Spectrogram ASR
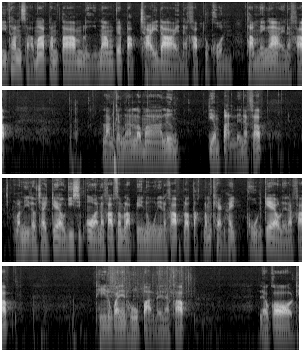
นี้ท่านสามารถทำตามหรือนำไปปรับใช้ได้นะครับ ทุกคนทำไม่ง่ายนะครับ หลังจากนั้นเรามาเริ่มเตรียมปั่นเลยนะครับ วันนี้เราใช้แก้ว 20 ออนนะครับสำหรับเมนูนี้นะครับ เราตักน้ำแข็งให้พูนแก้วเลยนะครับ เทลงไปในโถปั่นเลยนะครับ แล้วก็เท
